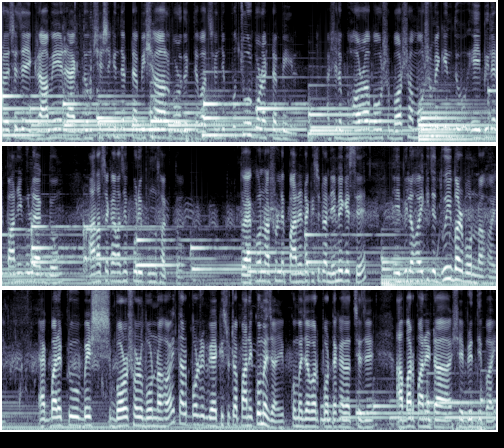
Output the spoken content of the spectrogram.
রয়েছে যে গ্রামের একদম শেষে কিন্তু একটা বিশাল বড় দেখতে পাচ্ছেন যে প্রচুর বড় একটা বিল। আসলে ভরা বর্ষা মৌসুমে কিন্তু এই বিলের পানিগুলো একদম আনাচে কানাচে পরিপূর্ণ থাকতো। তো এখন আসলে পানিটা কিছুটা নেমে গেছে। এই বিলে হয় কি যে দুইবার বন্যা হয়। একবার একটু বেশ বড় সড়ো বন্যা হয়, তারপরে কিছুটা পানি কমে যায়। কমে যাওয়ার পর দেখা যাচ্ছে যে আবার পানিটা সে বৃদ্ধি পায়।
